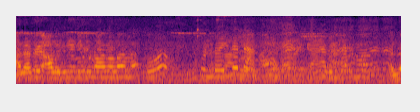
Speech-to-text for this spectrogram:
അല്ലാണ്ട് അവന് വേണ്ടി കൊണ്ടുപോകാനുള്ളതല്ല കൊണ്ടുപോയില്ലല്ലോ അല്ല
